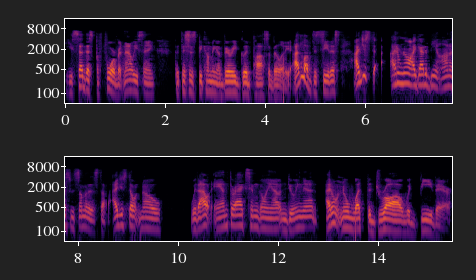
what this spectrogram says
he said this before, but now he's saying that this is becoming a very good possibility. I'd love to see this. I just, I don't know. I got to be honest with some of this stuff. I just don't know. Without Anthrax, him going out and doing that, I don't know what the draw would be there.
